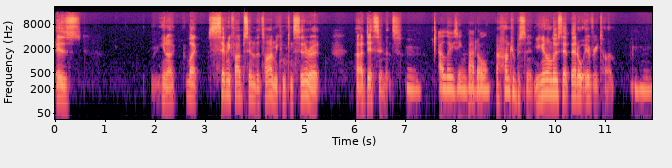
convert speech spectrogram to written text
is you know like seventy five percent of the time you can consider it a death sentence. Mm. A losing battle. A hundred percent. You're gonna lose that battle every time. hmm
